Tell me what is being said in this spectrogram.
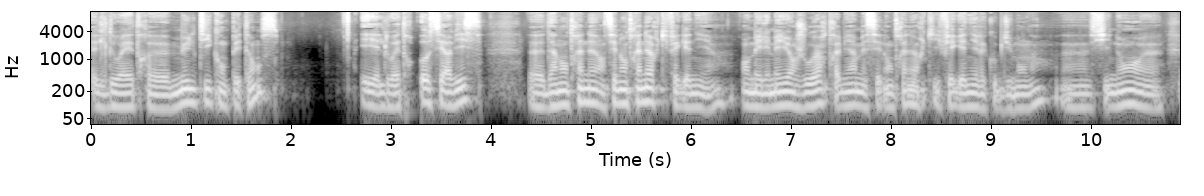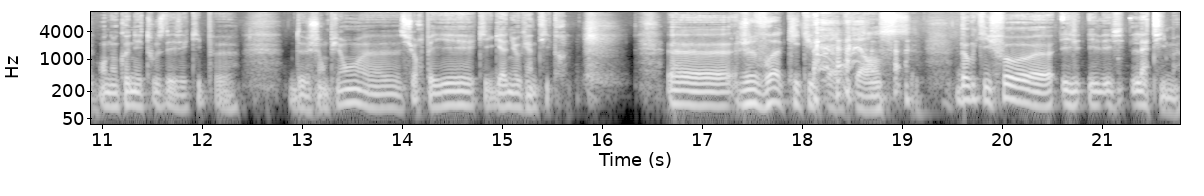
elle doit être multi-compétences et elle doit être au service d'un entraîneur. C'est l'entraîneur qui fait gagner. Hein. On met les meilleurs joueurs, très bien, mais c'est l'entraîneur qui fait gagner la Coupe du Monde. Hein. sinon, on en connaît tous des équipes de champions surpayés qui gagnent aucun titre. Euh, Je vois qui tu fais référence. Donc il faut euh, la team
